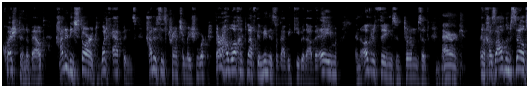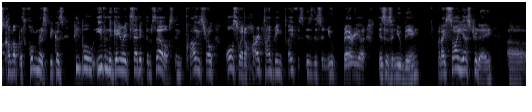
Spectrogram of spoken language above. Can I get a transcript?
question about how did he start? What happens? How does this transformation work? There are halachic nafkaminis of Gabi Kibbut and other things in terms of marriage and Chazal themselves come up with chumras because people, even the Gereit Tzedek themselves, and Klal Yisrael also had a hard time being typhus. Is this a new barrier? Is this a new being? But I saw yesterday uh,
